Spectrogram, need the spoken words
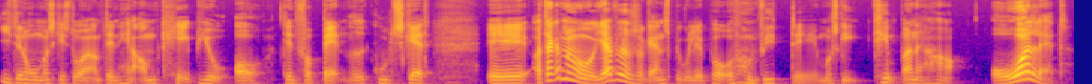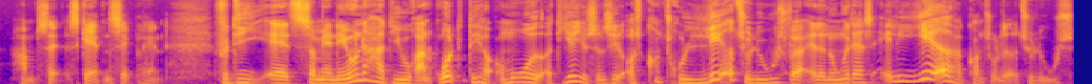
i den romerske historie om den her om Capio og den forbandede guldskat. Øh, og der kan man jo, jeg vil jo så gerne spekulere på, hvorvidt øh, måske kæmperne har overladt ham skatten simpelthen. Fordi, at, som jeg nævnte, har de jo rendt rundt i det her område, og de har jo sådan set også kontrolleret Toulouse før, eller nogle af deres allierede har kontrolleret Toulouse.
